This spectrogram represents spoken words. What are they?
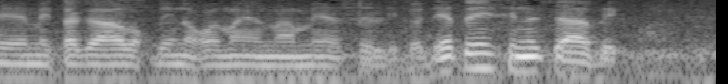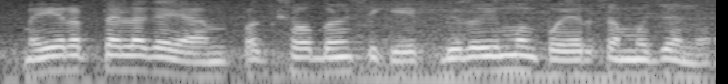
Eh, may tagawak din ako mamaya, mamaya sa likod. Ito yung sinasabi ko. Mahirap talaga yan. Pag sobrang sikip, biruin mo, puwersa mo dyan. No?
